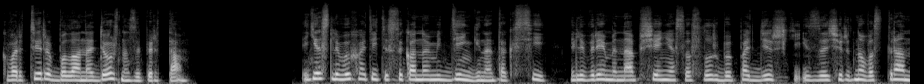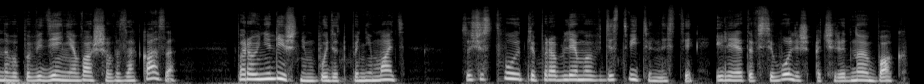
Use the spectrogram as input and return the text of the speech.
Квартира была надежно заперта. Если вы хотите сэкономить деньги на такси или время на общение со службой поддержки из-за очередного странного поведения вашего заказа, порой не лишним будет понимать, существуют ли проблемы в действительности или это всего лишь очередной баг.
